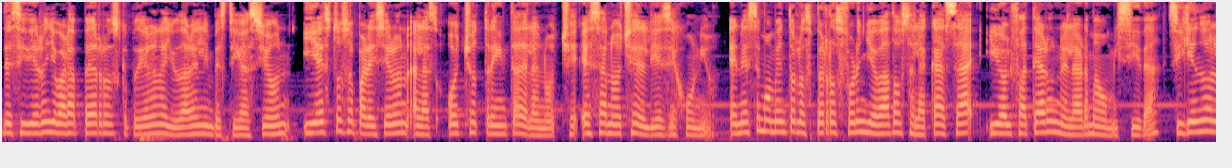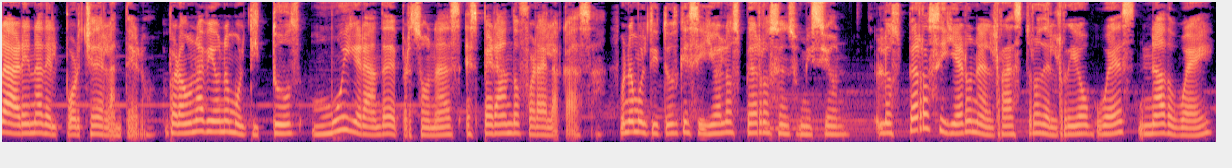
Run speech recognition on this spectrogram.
Decidieron llevar a perros que pudieran ayudar en la investigación y estos aparecieron a las 8.30 de la noche, esa noche del 10 de junio. En ese momento los perros fueron llevados a la casa y olfatearon el arma homicida, siguiendo la arena del porche delantero. Pero aún había una multitud muy grande de personas esperando fuera de la casa, una multitud que siguió a los perros en su misión. Los perros siguieron el rastro del río West Nodaway,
